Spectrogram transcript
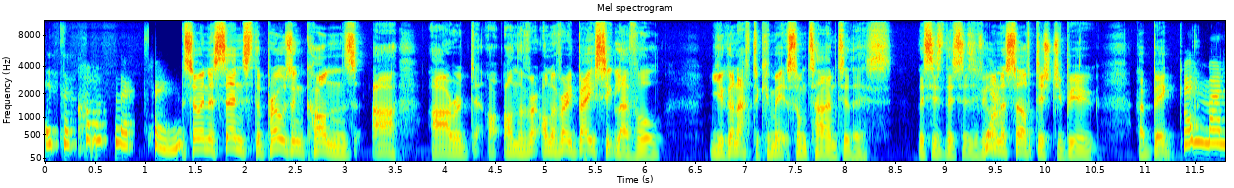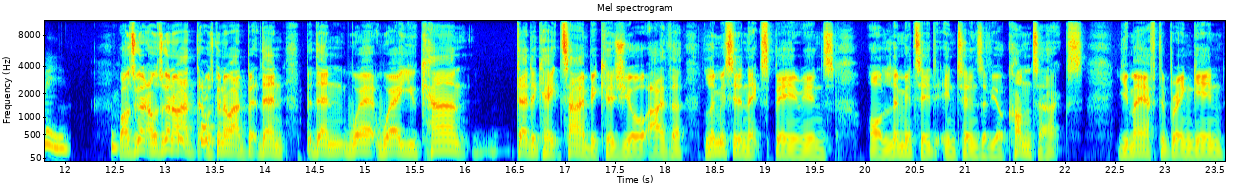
it's a complex thing. So, in a sense, the pros and cons are are on the on a very basic level. You're going to have to commit some time to this. This is this is if you yeah. want to self distribute a big and money. Well, I was going. I was going to add. I was going to add, but then, but then, where where you can't dedicate time because you're either limited in experience or limited in terms of your contacts, you may have to bring in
